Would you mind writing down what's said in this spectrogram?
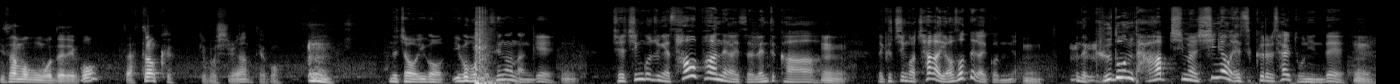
E 350 모델이고. 자, 트렁크. 이렇게 보시면 되고. 근데 저 이거 이거 보고 생각난 게 제 음. 친구 중에 사업하는 애가 있어요 렌트카. 음, 근데 그 친구가 차가 여섯 대가 있거든요. 음, 근데 그 돈 다 합치면 신형 에스크를 살 돈인데 음,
